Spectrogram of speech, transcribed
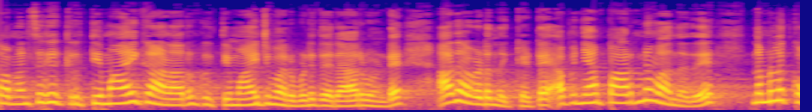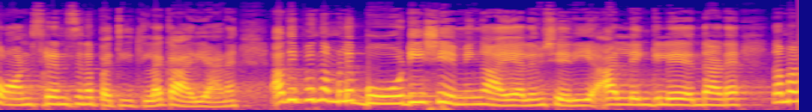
കമൻസ് ഒക്കെ കൃത്യമായി കാണാറും കൃത്യമായിട്ട് മറുപടി തരാറുമുണ്ട്. അതവിടെ നിൽക്കട്ടെ. അപ്പോൾ ഞാൻ പറഞ്ഞു വന്നത് നമ്മൾ കോൺഫിഡൻസിനെ പറ്റിയിട്ടുള്ള കാര്യമാണ്. അതിപ്പോൾ നമ്മൾ ബോഡി ഷേമിങ് ആയാലും ശരി അല്ലെങ്കിൽ എന്താണ് നമ്മൾ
